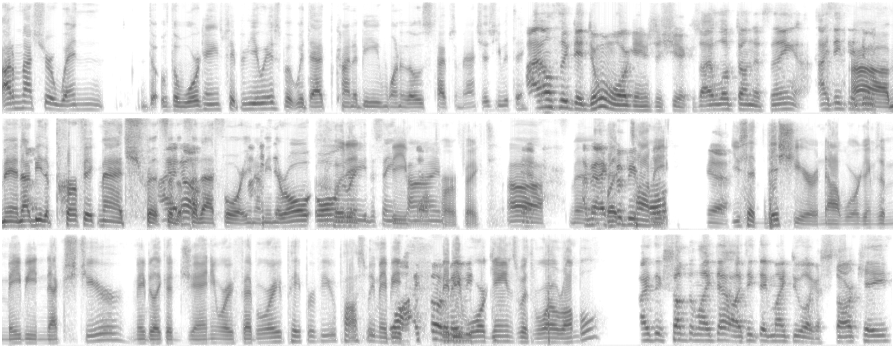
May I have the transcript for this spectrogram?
I'm not sure when the, the War Games pay per view is, but would that kind of be one of those types of matches? You would think. I don't think they're doing war games this year because I looked on the thing. I think they're doing. Oh man, that'd be the perfect match for for, I the, for that four. You know, I mean, they're all all in the ring at the same be more time. perfect. Ah man, I mean, I But could be Tommy, wrong. Yeah. You said this year, not war games, but maybe next year, maybe like a January, February pay per view, possibly. Maybe Well, maybe, maybe, war games with Royal Rumble. I think something like that. I think they might do like a Starcade,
